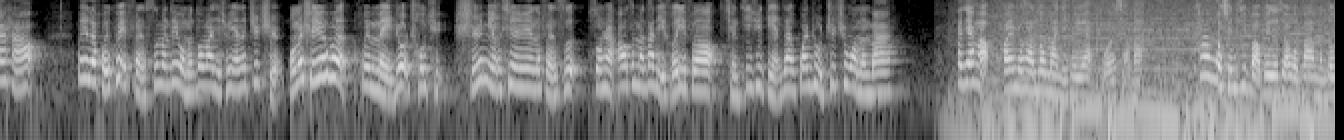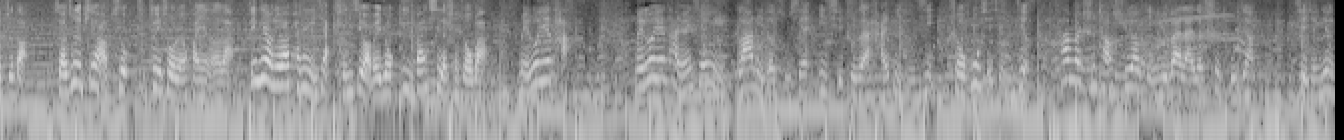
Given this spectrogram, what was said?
大家好！为了回馈粉丝们对我们动漫解说员的支持，我们十月份会每周抽取十名幸运的粉丝，送上奥特曼大礼盒一份哦，请继续点赞关注支持我们吧！大家好，欢迎收看动漫解说员，我是小曼。看过神奇宝贝的小伙伴们都知道，小智的皮卡丘是最受人欢迎的啦。今天我就来盘点一下神奇宝贝中一般系的神兽吧。美洛耶塔，美洛耶塔原先与拉里的祖先一起住在海底遗迹，守护血行镜，他们时常需要抵御外来的试图将。血行径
